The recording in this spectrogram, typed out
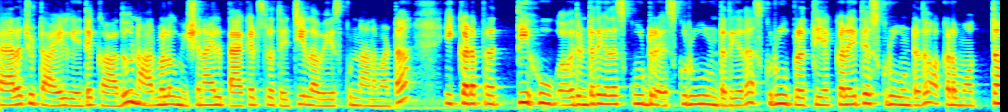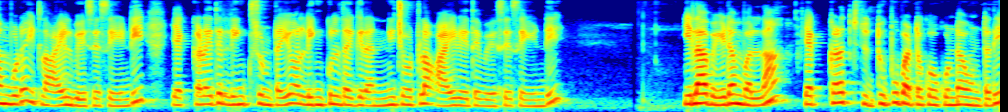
పారాచూట్ ఆయిల్ అయితే కాదు. నార్మల్గా మిషన్ ఆయిల్ ప్యాకెట్స్లో తెచ్చి ఇలా వేసుకున్నాను అనమాట. ఇక్కడ ప్రతి హూ అది ఉంటుంది కదా స్క్రూ డ్రై స్క్రూ ఉంటుంది కదా స్క్రూ ప్రతి ఎక్కడైతే స్క్రూ ఉంటుందో అక్కడ మొత్తం కూడా ఇట్లా ఆయిల్ వేసేసేయండి. ఎక్కడైతే లింక్స్ ఉంటాయో ఆ లింకుల దగ్గర అన్ని చోట్ల ఆయిల్ అయితే వేసేసేయండి. ఇలా వేయడం వల్ల ఎక్కడ తుప్పు పట్టుకోకుండా ఉంటుంది.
